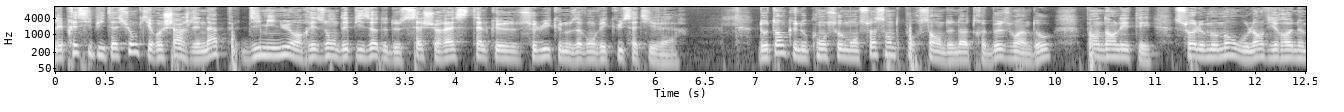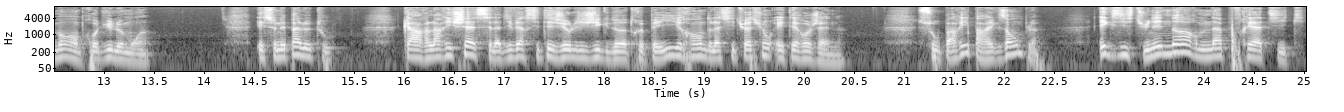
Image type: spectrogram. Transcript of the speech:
Les précipitations qui rechargent les nappes diminuent en raison d'épisodes de sécheresse tels que celui que nous avons vécu cet hiver. D'autant que nous consommons 60% de notre besoin d'eau pendant l'été, soit le moment où l'environnement en produit le moins. Et ce n'est pas le tout, car la richesse et la diversité géologique de notre pays rendent la situation hétérogène. Sous Paris, par exemple, existe une énorme nappe phréatique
